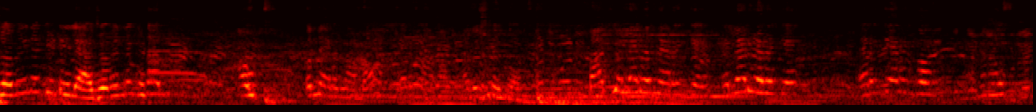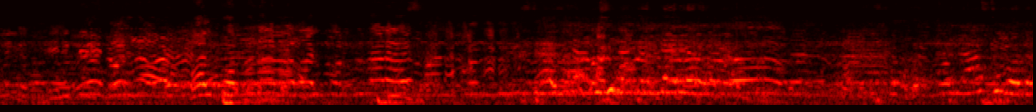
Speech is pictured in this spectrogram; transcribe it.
ജോവിനെ കിട്ടിയില്ല ജോവിനെ കിട്ടാൻ ഔട്ട് ഒന്ന് ഇറങ്ങാമോ? ഇറങ്ങാമോ? അഭിഷേകോ ബാക്കിയുള്ളവരും ഒന്ന് ഇറങ്ങേ. എല്ലാവരും ഇറങ്ങേ. ഇറങ്ങി ഇറങ്ങോ. ലാസ്റ്റ് ബോർഡ്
